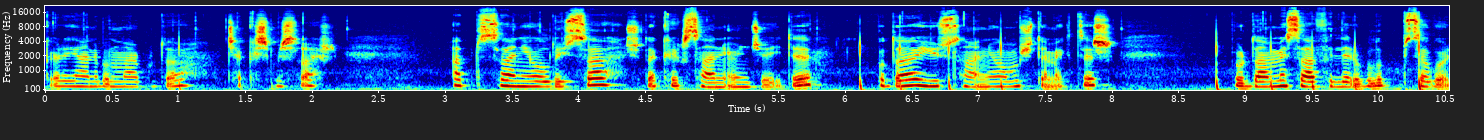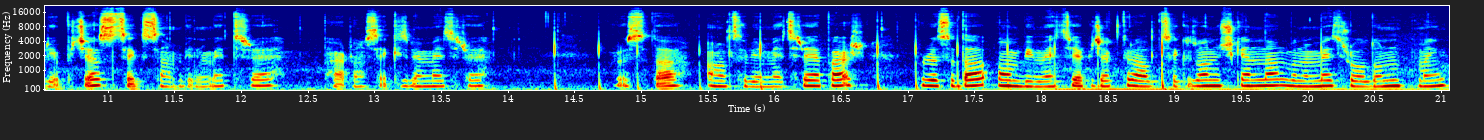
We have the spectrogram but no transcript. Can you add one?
göre yani bunlar burada çakışmışlar. 60 saniye olduysa şurada 40 saniye önceydi. Bu da 100 saniye olmuş demektir. Buradan mesafeleri bulup Pisagor yapacağız. 81 metre, pardon 8000 metre. Burası da 6000 metre yapar. Burası da 10.000 metre yapacaktır. 6, 8, 10 üçgenden bunun metre olduğunu unutmayın.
